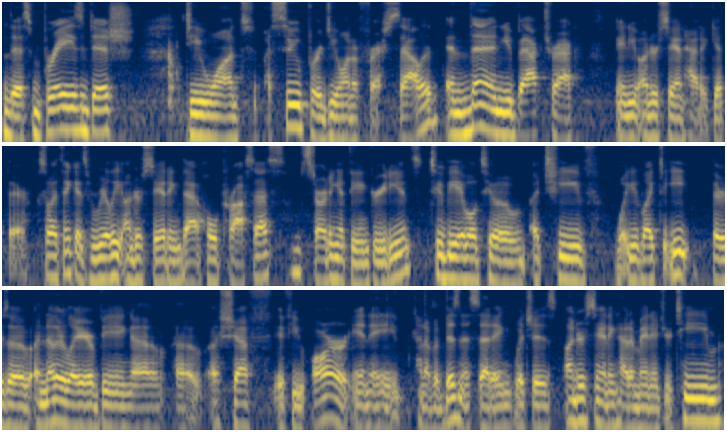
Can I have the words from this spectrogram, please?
this braised dish? Do you want a soup or do you want a fresh salad? And then you backtrack and you understand how to get there. So I think it's really understanding that whole process, starting at the ingredients, to be able to achieve what you'd like to eat. There's a, another layer of being a, a, a chef if you are in a kind of a business setting, which is understanding how to manage your team,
